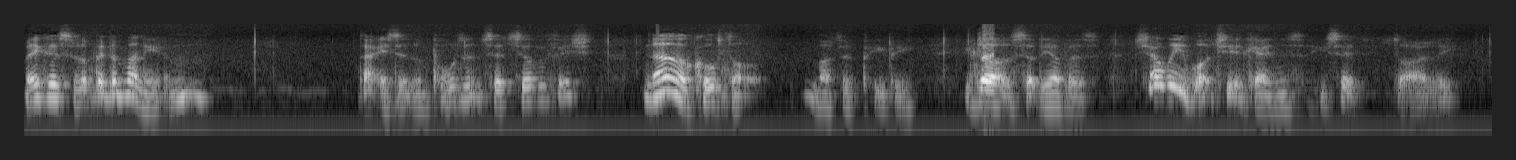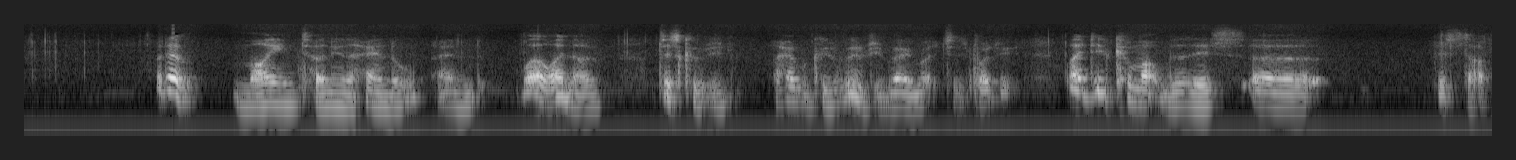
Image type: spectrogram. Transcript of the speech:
make us a bit of money. Hmm? That isn't important, said Silverfish. No, of course not, muttered Peepee. He glanced at the others. Shall we watch it again? he said slyly. I don't mind turning the handle and, well, I know. Just contributed, I haven't contributed very much to this project. But I did come up with this, uh, this stuff.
